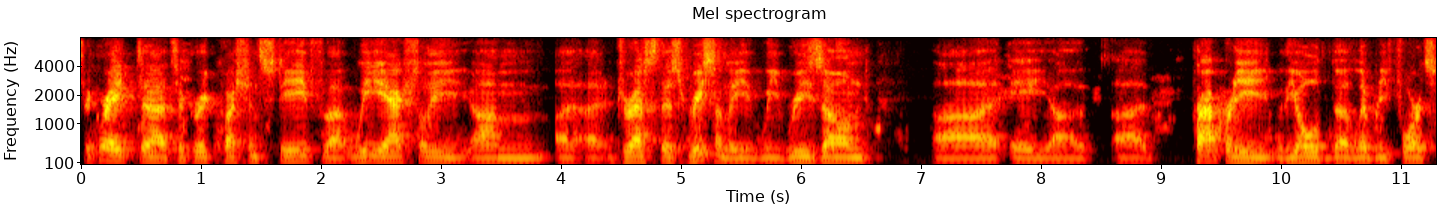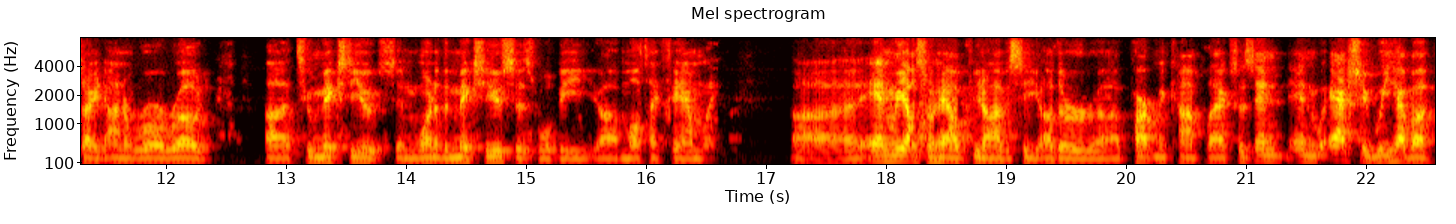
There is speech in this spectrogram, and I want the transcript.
It's a great, uh, it's a great question, Steve. Uh, we actually um, addressed this recently. We rezoned a property, the old Liberty Ford site on Aurora Road, to mixed use, and one of the mixed uses will be multifamily. Uh, and we also have, you know, obviously other uh, apartment complexes, and and actually we have a,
